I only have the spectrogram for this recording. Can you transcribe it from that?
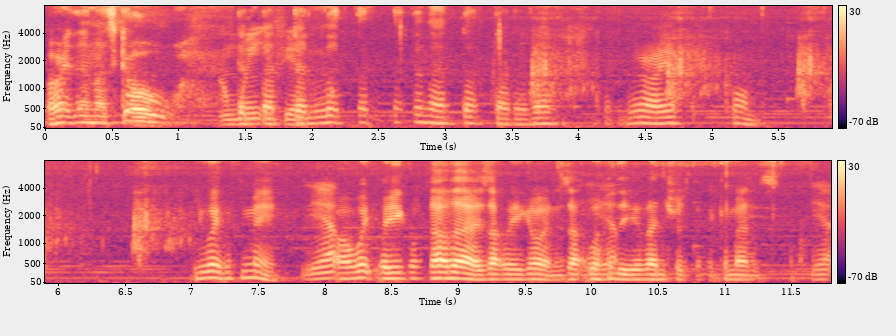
Alright then, let's go! I'm waiting for you. Where are you? Come on. You waiting for me? Yeah. Oh wait, are you going down there? Is that where you're going? Is that where Yep. the adventure is going to commence? Yeah.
